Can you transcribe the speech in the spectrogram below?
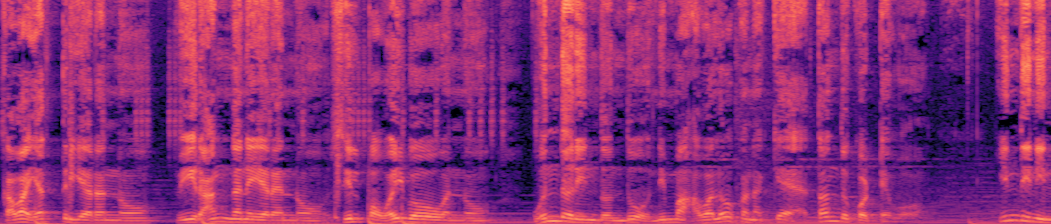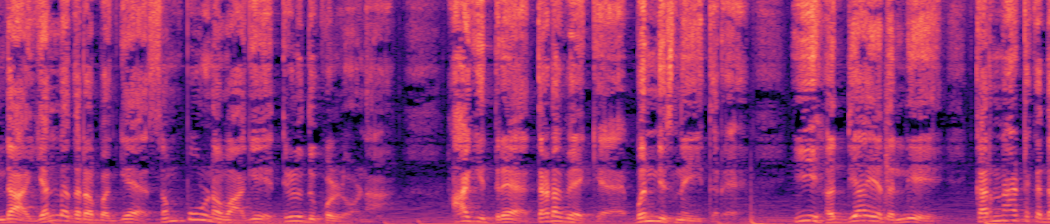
ಕವಯತ್ರಿಯರನ್ನು, ವೀರಾಂಗನೆಯರನ್ನು ಶಿಲ್ಪ ವೈಭವವನ್ನು ಒಂದರಿಂದೊಂದು ನಿಮ್ಮ ಅವಲೋಕನಕ್ಕೆ ತಂದುಕೊಟ್ಟೆವು. ಇಂದಿನಿಂದ ಎಲ್ಲದರ ಬಗ್ಗೆ ಸಂಪೂರ್ಣವಾಗಿ ತಿಳಿದುಕೊಳ್ಳೋಣ. ಹಾಗಿದ್ರೆ ತಡಬೇಕೆ, ಬನ್ನಿ ಸ್ನೇಹಿತರೆ. ಈ ಅಧ್ಯಾಯದಲ್ಲಿ ಕರ್ನಾಟಕದ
